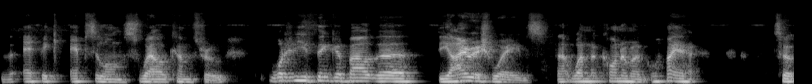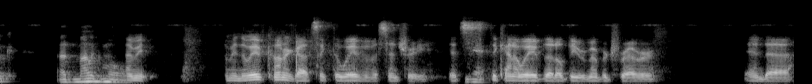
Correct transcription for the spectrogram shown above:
the epic epsilon swell come through. What did you think about the the Irish waves? That one that Conor Maguire took at Mullaghmore. I mean, I mean, the wave Conor got's like the wave of a century. It's yeah. the kind of wave that'll be remembered forever. And uh,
